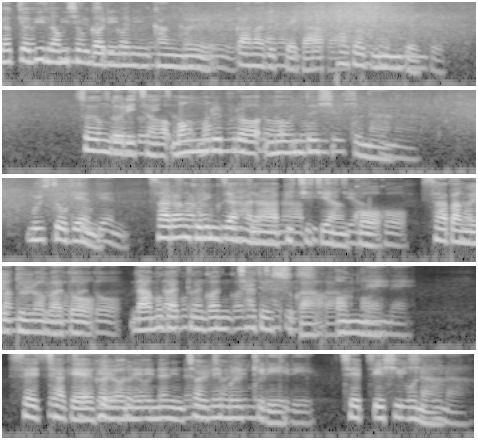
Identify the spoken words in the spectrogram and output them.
겹겹이 넘실거리는 강물 까마귀떼가 퍼덕이는 듯 소용돌이쳐 먹물을 풀어 놓은 듯 싶구나. 물속엔 사람 그림자 하나 비치지 않고 사방을 둘러봐도 나무 같은 건 찾을 수가 없네. 세차게 흘러내리는 전리물길이 잿빛이구나.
